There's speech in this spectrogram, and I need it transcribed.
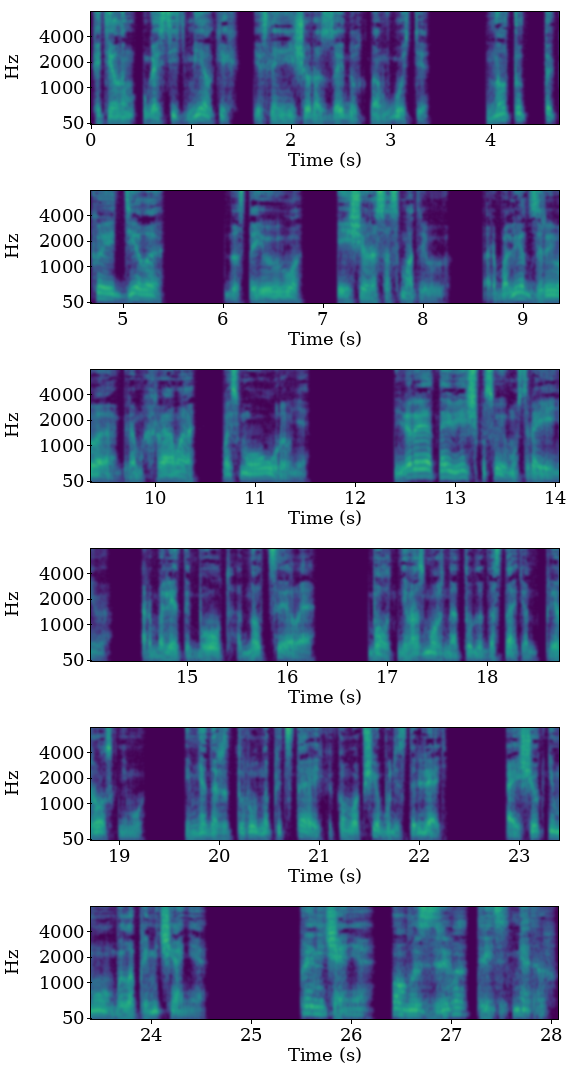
Хотел им угостить мелких, если они еще раз зайдут к нам в гости. Но тут такое дело... Достаю его и еще раз осматриваю. Арбалет взрыва грамхрама восьмого уровня. Невероятная вещь по своему строению. Арбалет и болт — одно целое. Болт невозможно оттуда достать, он прирос к нему, и мне даже трудно представить, как он вообще будет стрелять. А еще к нему было примечание. Примечание. Область взрыва — 30 метров.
